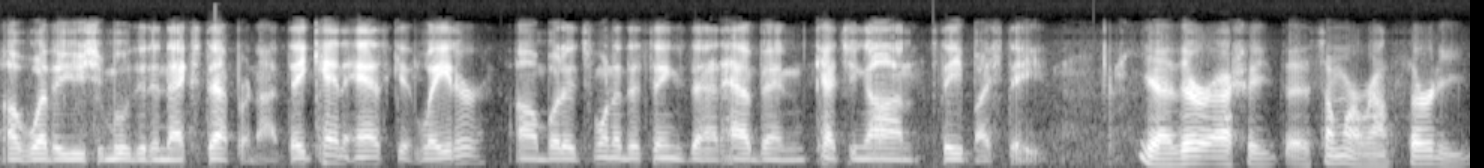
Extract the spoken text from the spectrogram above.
of whether you should move to the next step or not. They can ask it later, um, but it's one of the things that have been catching on state by state. Yeah, there are actually uh, somewhere around 30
